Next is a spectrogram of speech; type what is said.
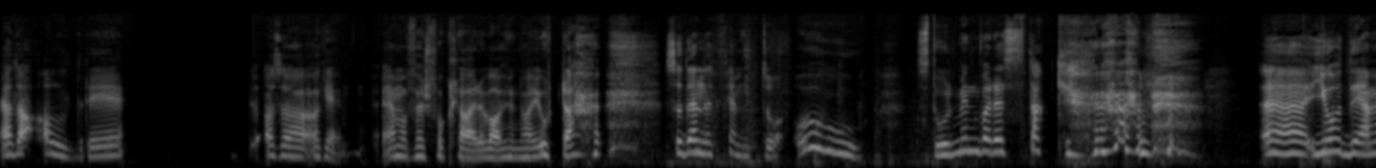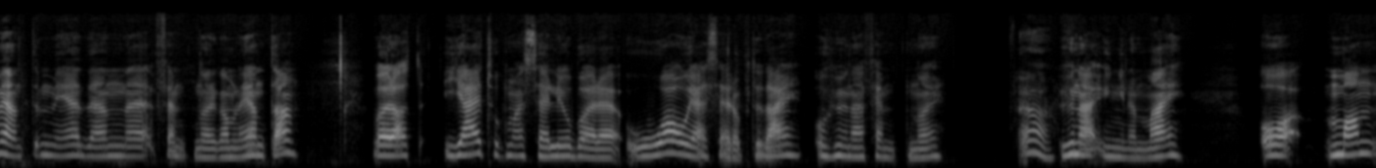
Jeg hadde aldri Altså, ok, jeg må først forklare hva hun har gjort, da. Så denne 15 år oh, Stolen min bare stakk. uh, jo, det jeg mente med den eh, 15 år gamle jenta, var at jeg tok meg selv i å bare Wow, jeg ser opp til deg, og hun er 15 år. Ja. Hun er yngre enn meg. Og man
